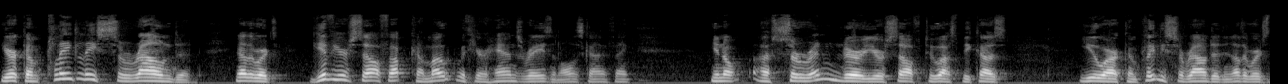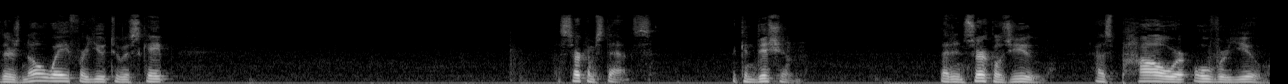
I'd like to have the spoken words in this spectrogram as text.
"You're completely surrounded." In other words, give yourself up, come out with your hands raised, and all this kind of thing. You know, uh, surrender yourself to us because you are completely surrounded. In other words, there's no way for you to escape the circumstance, the condition that encircles you, has power over you.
